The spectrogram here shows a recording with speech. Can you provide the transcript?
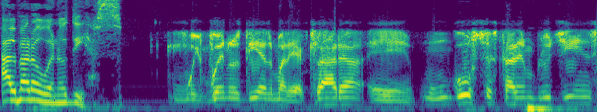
Álvaro, buenos días. Muy buenos días, María Clara. Eh, un gusto estar en Blue Jeans.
